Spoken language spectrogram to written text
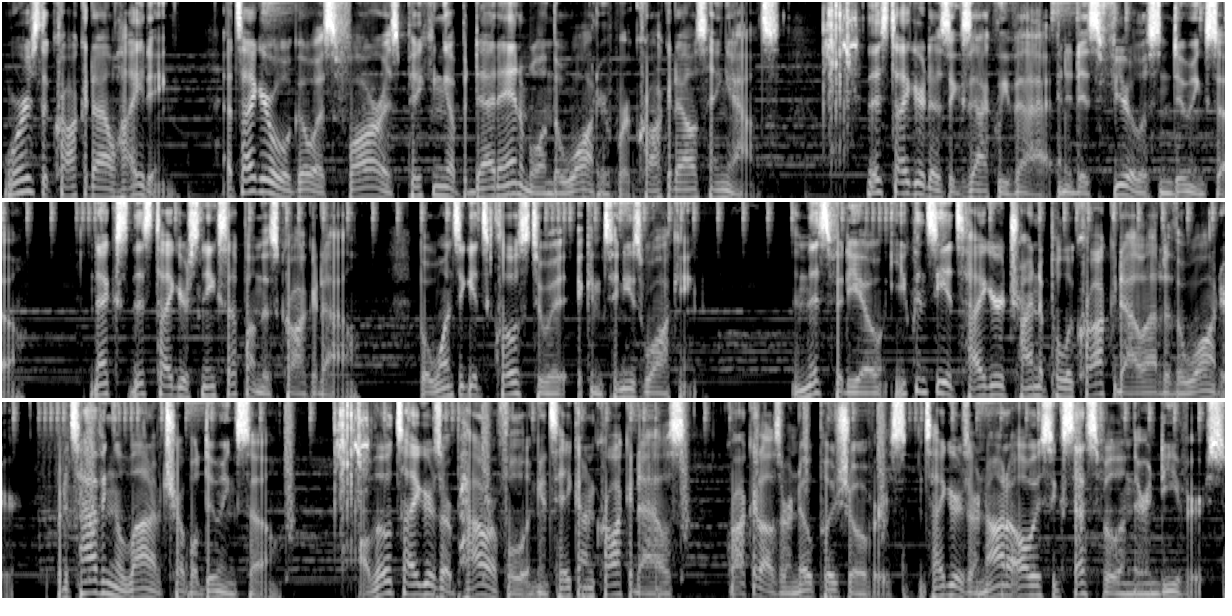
Where is the crocodile hiding? A tiger will go as far as picking up a dead animal in the water where crocodiles hang out. This tiger does exactly that, and it is fearless in doing so. Next, this tiger sneaks up on this crocodile, but once it gets close to it, it continues walking. In this video, you can see a tiger trying to pull a crocodile out of the water, but it's having a lot of trouble doing so. Although tigers are powerful and can take on crocodiles, crocodiles are no pushovers, and tigers are not always successful in their endeavors.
